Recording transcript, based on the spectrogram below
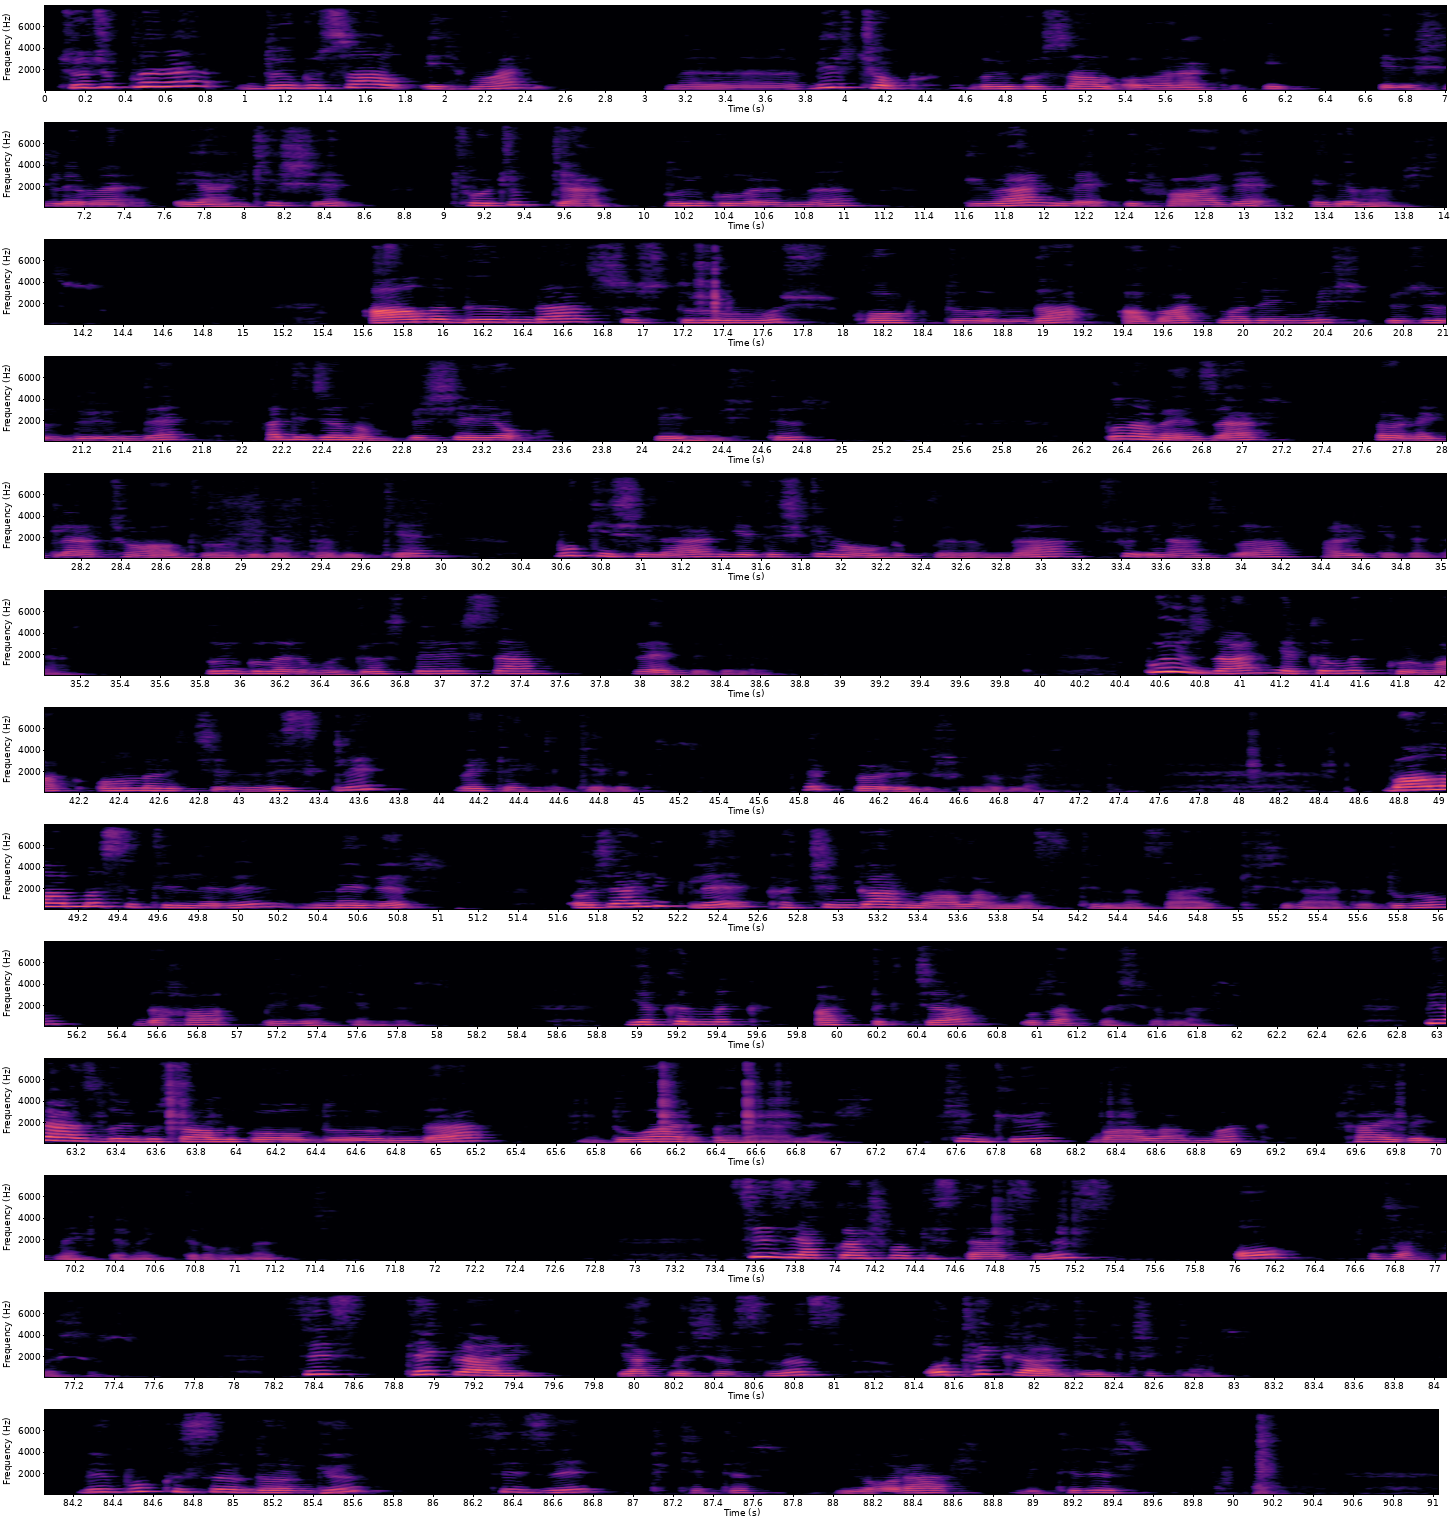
Çocuklara duygusal ihmal e, birçok duygusal olarak erişilemeyen kişi çocukken duygularını güvenle ifade edememiştir. Ağladığında susturulmuş, korktuğunda abartma denmiş, üzüldüğünde hadi canım bir şey yok denmiştir. Buna benzer örnekler çoğaltılabilir tabii ki. Bu kişiler yetişkin olduklarında şu inançla hareket eder. Duygularımı gösterirsem reddedilir. Bu yüzden yakınlık kurmak onlar için riskli ve tehlikelidir. Hep böyle düşünürler. Bağlanma stilleri nedir? Özellikle kaçıngan bağlanma stiline sahip kişilerde durum daha belirgindir. Yakınlık arttıkça uzaklaşırlar. Biraz duygusallık olduğunda duvar örerler. Çünkü bağlanmak kaybetmek demektir onlar için. Siz yaklaşmak istersiniz, o uzaklaşır. Siz tekrar yaklaşırsınız, o tekrar geri çekilir. Ve bu kısır döngü sizi tüketir, yorar, bitirir.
